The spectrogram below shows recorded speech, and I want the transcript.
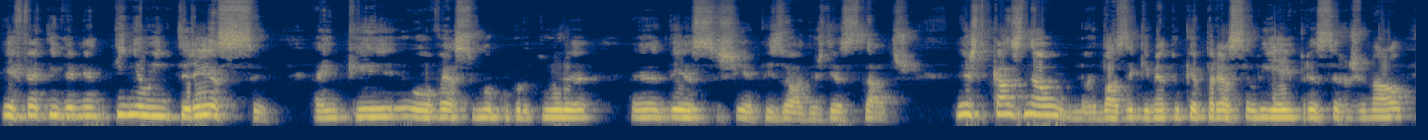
efetivamente tinham interesse em que houvesse uma cobertura eh, desses episódios, desses atos. Neste caso, não. Basicamente, o que aparece ali é a imprensa regional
